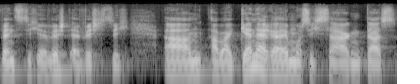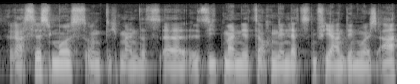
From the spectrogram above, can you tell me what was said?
Wenn es dich erwischt, erwischt es dich. Ähm, aber generell muss ich sagen, dass Rassismus, und ich meine, das äh, sieht man jetzt auch in den letzten vier Jahren in den USA,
